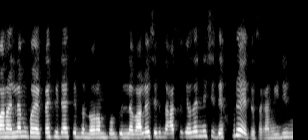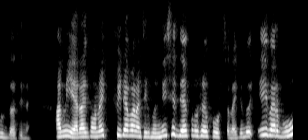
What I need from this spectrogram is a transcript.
বানাইলাম, কয়েকটা ফিটা কিন্তু নরম তুল তুললে ভালো হয়েছে কিন্তু আজকে কেউ নিচে দিয়ে ফুরে যেতেছে আমি ইডি বুঝতেছি না। আমি এর আগে অনেক ফিটা বানাইছি, কিন্তু নিচে দিয়ে কোনো সময় ফুটছে না। কিন্তু এইবার বহু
